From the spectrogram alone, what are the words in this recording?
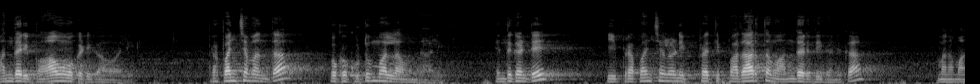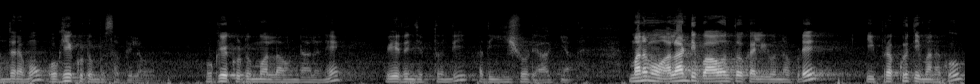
అందరి భావం ఒకటి కావాలి. ప్రపంచమంతా ఒక కుటుంబంలా ఉండాలి. ఎందుకంటే ఈ ప్రపంచంలోని ప్రతి పదార్థం అందరిది కనుక మనం అందరము ఒకే కుటుంబ సభ్యులం. ఒకే కుటుంబంలా ఉండాలనే వేదం చెప్తుంది. అది ఈశ్వరుడి ఆజ్ఞ. మనము అలాంటి భావంతో కలిగి ఉన్నప్పుడే ఈ ప్రకృతి మనకు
